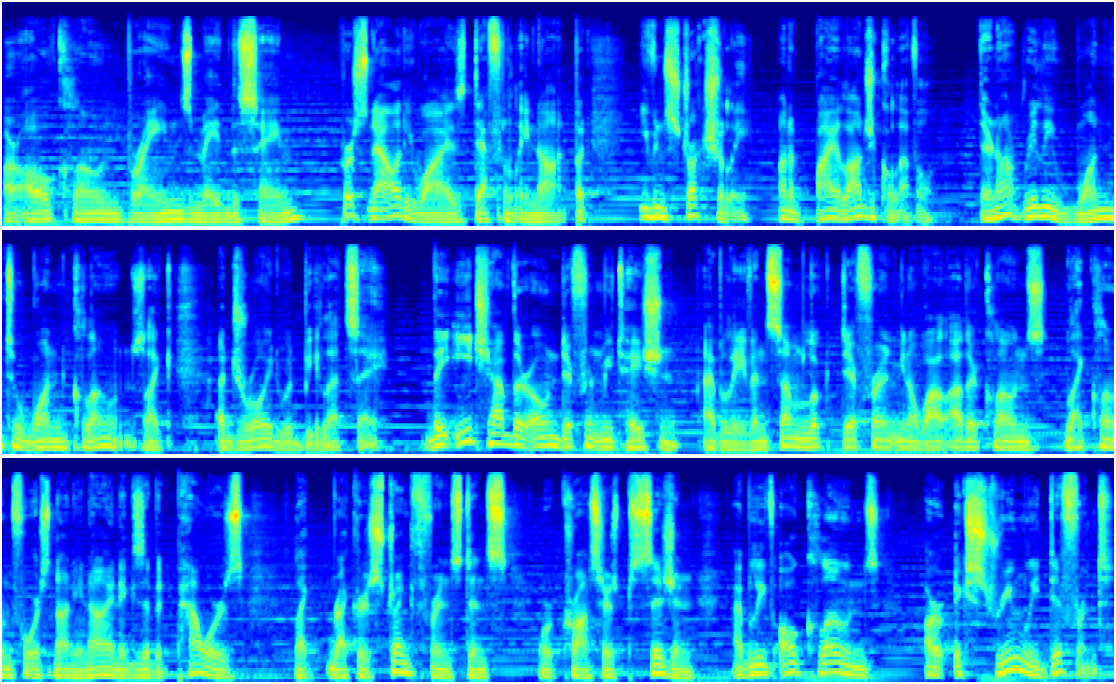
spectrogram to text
are all clone brains made the same? Personality wise, definitely not, but even structurally, on a biological level, they're not really one to one clones like a droid would be, let's say. They each have their own different mutation, I believe, and some look different, you know, while other clones, like Clone Force 99, exhibit powers, like Wrecker's strength, for instance, or Crosshair's precision. I believe all clones are extremely different,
